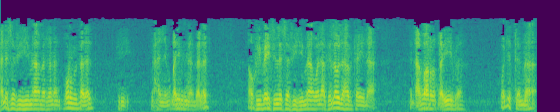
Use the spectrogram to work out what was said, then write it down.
ليس فيه ماء مثلا قرب البلد في محل قريب من البلد أو في بيت ليس فيه ماء ولكن لو ذهبت إلى الآبار القريبة وجدت الماء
